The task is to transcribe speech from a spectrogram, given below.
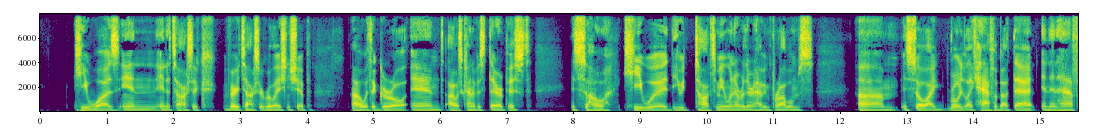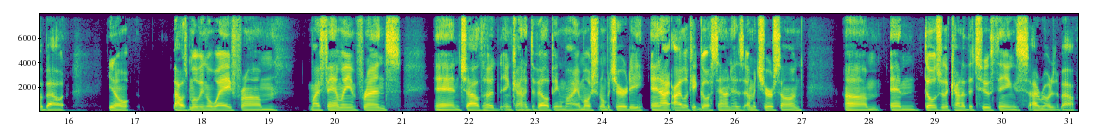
he was in in a toxic, very toxic relationship uh, with a girl, and I was kind of his therapist. And so he would he would talk to me whenever they were having problems. Um, and so I wrote like half about that, and then half about, you know, I was moving away from my family and friends and childhood and kind of developing my emotional maturity. And I, I look at Ghost Town as a mature song. Um, and those are the kind of the two things I wrote it about.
